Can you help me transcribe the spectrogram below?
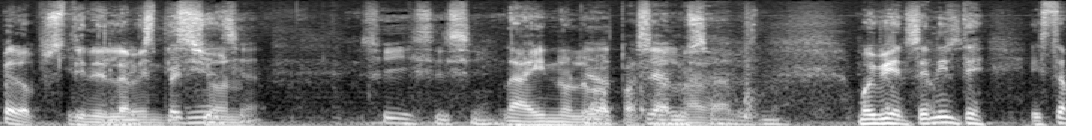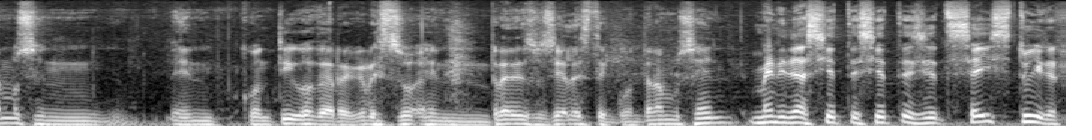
Pero, pues, tiene la bendición. Sí, sí, sí. Ahí no le Ya- va a pasar ya lo nada. sabes, ¿no? Muy bien, Ya lo sabes. teniente, estamos en, en- contigo de regreso en redes sociales. Te encontramos en. Mérida 7776, Twitter.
